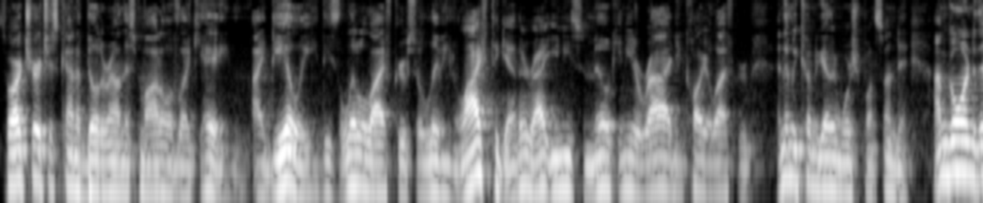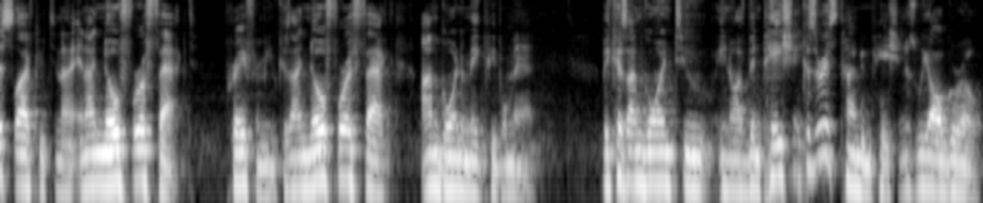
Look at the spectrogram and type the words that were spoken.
So our church is kind of built around this model of like, hey, ideally these little life groups are living life together, right? You need some milk, you need a ride, you call your life group, and then we come together and worship on Sunday. I'm going to this life group tonight, and I know for a fact, pray for me because I know for a fact I'm going to make people mad because I'm going to, you know, I've been patient because there is time to be patient as we all grow,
